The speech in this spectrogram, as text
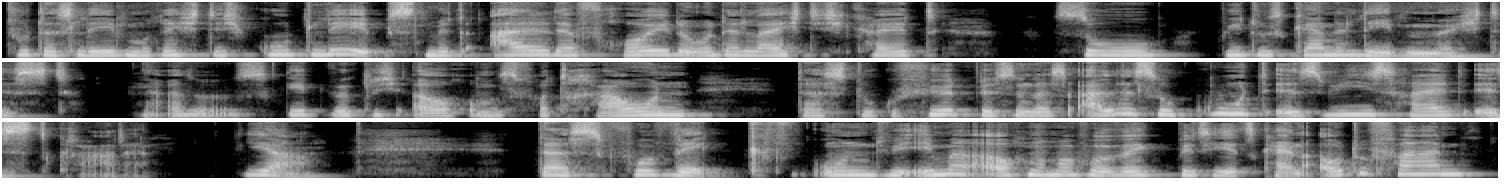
du das Leben richtig gut lebst, mit all der Freude und der Leichtigkeit, so wie du es gerne leben möchtest. Ja, also es geht wirklich auch ums Vertrauen, dass du geführt bist und dass alles so gut ist, wie es halt ist gerade. Ja, das vorweg. Und wie immer auch nochmal vorweg, bitte jetzt kein Auto fahren,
